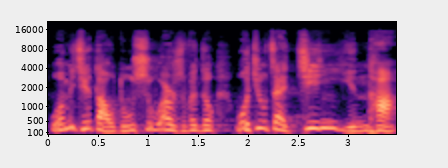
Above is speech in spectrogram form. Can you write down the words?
我们一起导读十五二十分钟，我就在经营他，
